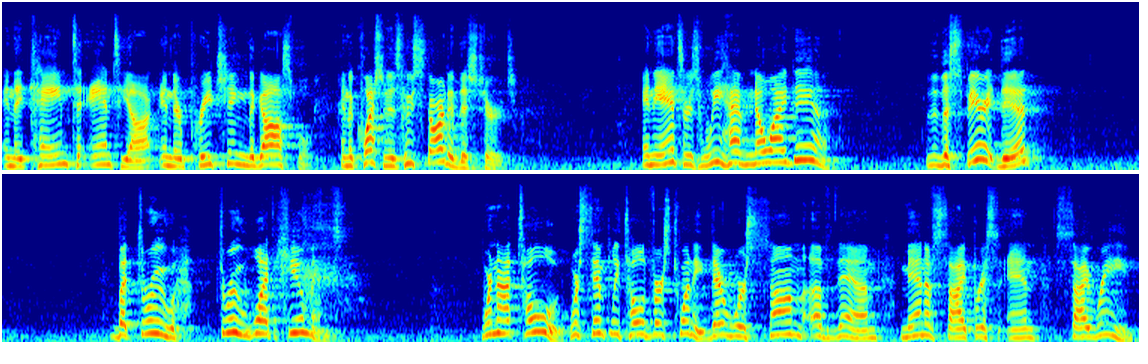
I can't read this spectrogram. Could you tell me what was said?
and they came to Antioch and they're preaching the gospel. And the question is who started this church? And the answer is we have no idea. The Spirit did. But through, through what humans? We're not told. We're simply told, verse 20, there were some of them, men of Cyprus and Cyrene.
